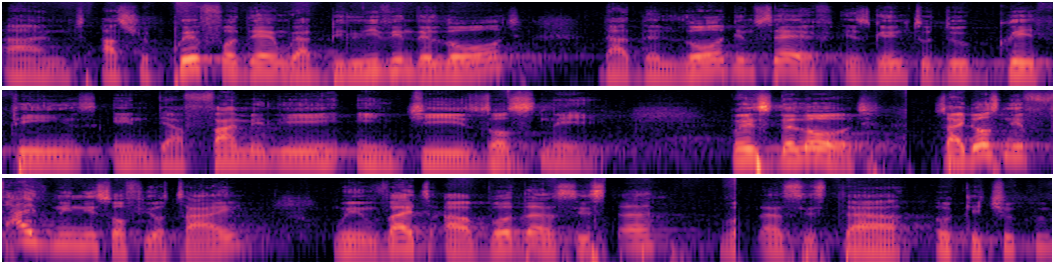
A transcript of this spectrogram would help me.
And as we pray for them, we are believing the Lord that the Lord Himself is going to do great things in their family in Jesus' name. Praise the Lord. So I just need five minutes of your time. We invite our brother and sister, brother and sister Okechukwu,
